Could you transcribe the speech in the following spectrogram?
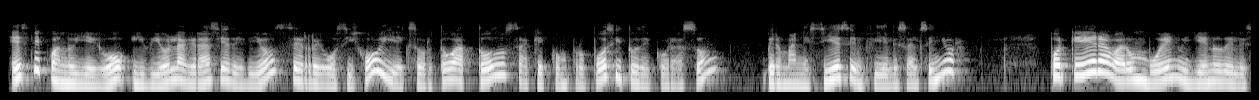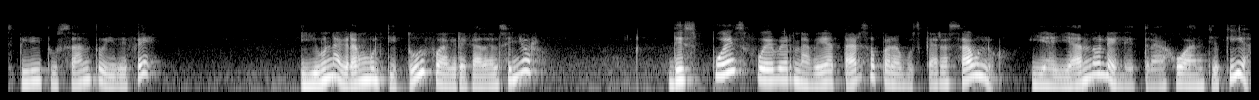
Este cuando llegó y vio la gracia de Dios, se regocijó y exhortó a todos a que con propósito de corazón permaneciesen fieles al Señor, porque era varón bueno y lleno del Espíritu Santo y de fe y una gran multitud fue agregada al Señor. Después fue Bernabé a Tarso para buscar a Saulo y hallándole le trajo a Antioquía.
